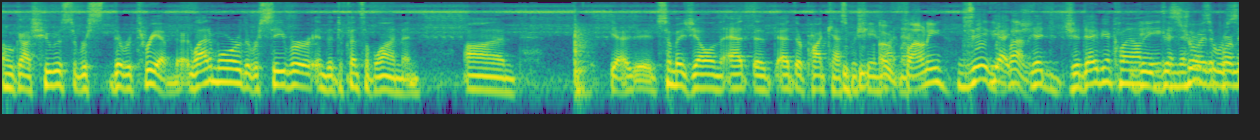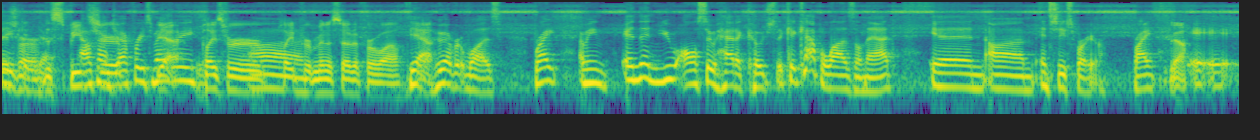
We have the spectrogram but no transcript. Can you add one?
oh gosh, who was the rec- there were three of them. There. Lattimore, the receiver, and the defensive lineman. Um, yeah, somebody's yelling at the, at their podcast machine oh, right now. Clowney, Xavier Yeah, Clowney. J- Jadeveon Clowney, The and destroy who's the the receiver? The speedster. Alshon Jeffries, maybe. Yeah, plays for played for Minnesota for a while. Yeah, whoever it was, right? I mean, and then you also had a coach that could capitalize on that in um, in Steve Spurrier, right? Yeah. Eh, eh,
